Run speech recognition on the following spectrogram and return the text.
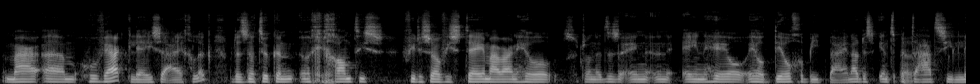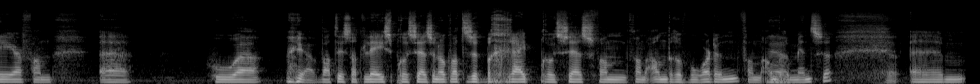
Maar um, hoe werkt lezen eigenlijk? Dat is natuurlijk een, een, gigantisch filosofisch thema waar een heel soort van. Het is een, een, een heel, heel deelgebied bijna. Dus interpretatie, leer van uh, hoe ja, wat is dat leesproces en ook wat is het begrijpproces van, van andere woorden, van andere mensen. Ja. Um,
